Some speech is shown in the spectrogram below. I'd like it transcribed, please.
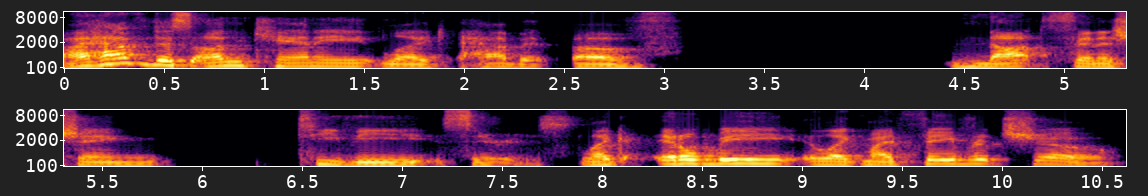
I have this uncanny like habit of not finishing TV series. Like it'll be like my favorite show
